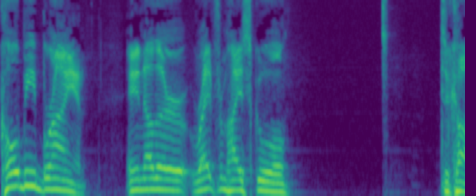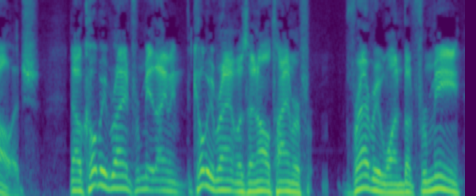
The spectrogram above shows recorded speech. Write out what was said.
Kobe Bryant, another right from high school to college. Now, Kobe Bryant for me, I mean, Kobe Bryant was an all timer for, everyone, but for me,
